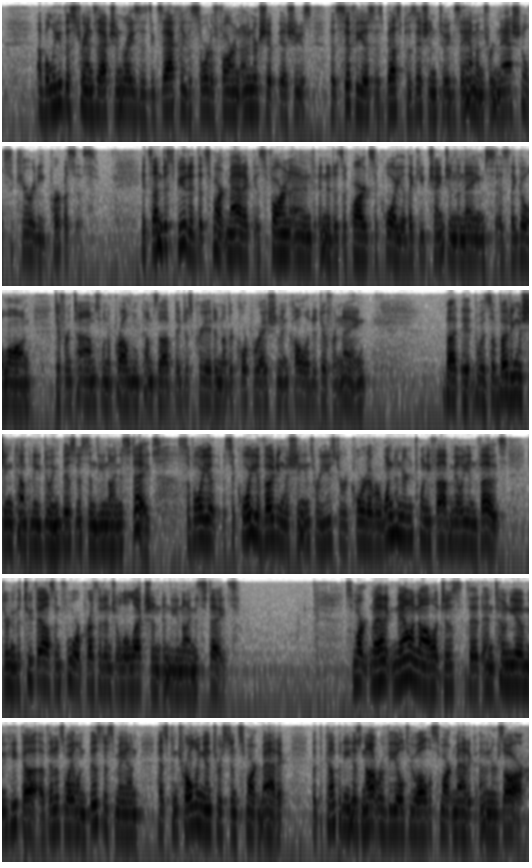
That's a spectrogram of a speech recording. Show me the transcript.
I believe this transaction raises exactly the sort of foreign ownership issues that CFIUS is best positioned to examine for national security purposes. It's undisputed that Smartmatic is foreign owned and it has acquired Sequoia. They keep changing the names as they go along. Different times when a problem comes up, they just create another corporation and call it a different name but it was a voting machine company doing business in the United States. Sequoia, Sequoia voting machines were used to record over 125 million votes during the 2004 presidential election in the United States. Smartmatic now acknowledges that Antonio Mugica, a Venezuelan businessman, has controlling interest in Smartmatic, but the company has not revealed who all the Smartmatic owners are.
